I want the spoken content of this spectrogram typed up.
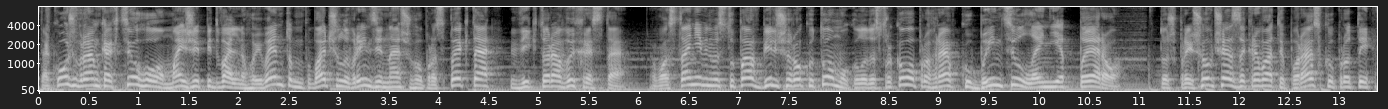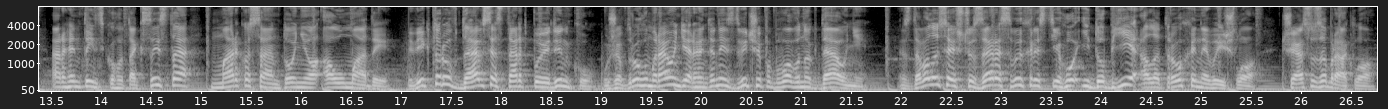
Також в рамках цього майже підвального івенту ми побачили в ринзі нашого проспекта Віктора Вихреста. Востаннє він виступав більше року тому, коли достроково програв кубинцю Ленє Перо. Тож прийшов час закривати поразку проти аргентинського таксиста Маркоса Антоніо Аумади. Віктору вдався старт поєдинку. Уже в другому раунді аргентинець двічі побував у нокдауні. Здавалося, що зараз вихрест його і доб'є, але трохи не вийшло. Часу забракло.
